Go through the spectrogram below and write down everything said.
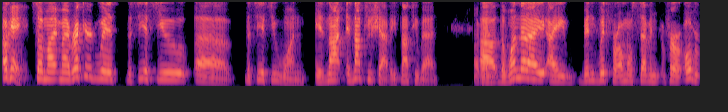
Okay, so my my record with the CSU uh the CSU one is not is not too shabby. It's not too bad. Okay. Uh, the one that I I've been with for almost seven for over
